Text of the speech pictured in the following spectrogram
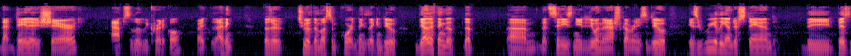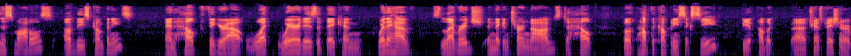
That data is shared. Absolutely critical right? I think those are two of the most important things they can do. The other thing that the um, that cities need to do and the national government needs to do is really understand the business models of these companies and help figure out what where it is that they can where they have leverage and they can turn knobs to help both help the company succeed, be it public uh, transportation or,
